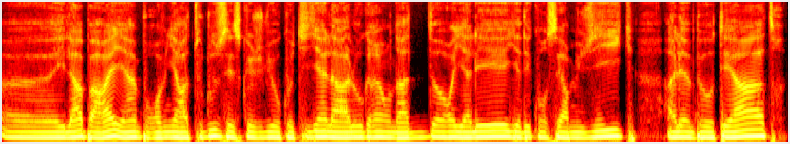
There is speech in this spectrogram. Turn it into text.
Euh, et là, pareil, hein, pour revenir à Toulouse, c'est ce que je vis au quotidien. Là, à Logrin, on adore y aller. Il y a des concerts musique, aller un peu au théâtre.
